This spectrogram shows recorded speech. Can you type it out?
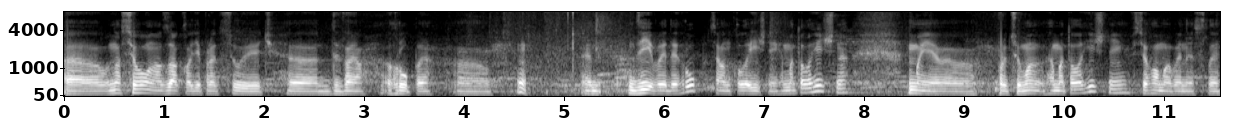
Е, У нас всього в закладі працюють е, дві групи. е, ну, Е, Дві види груп це онкологічна і гематологічна. Ми е, працюємо в гематологічній. Всього ми винесли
